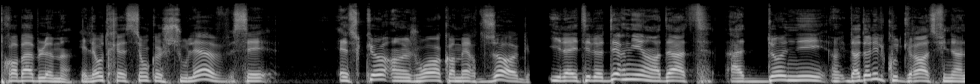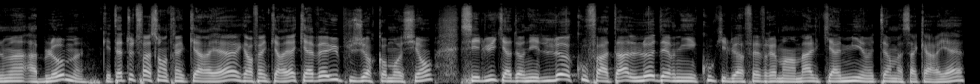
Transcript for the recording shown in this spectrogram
probablement. Et l'autre question que je soulève, c'est est-ce qu'un joueur comme Herzog, il a été le dernier en date à donner, le coup de grâce finalement à Blum, qui était de toute façon en train de carrière, en fin de carrière, qui avait eu plusieurs commotions. C'est lui qui a donné le coup fatal, le dernier coup qui lui a fait vraiment mal, qui a mis un terme à sa carrière.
